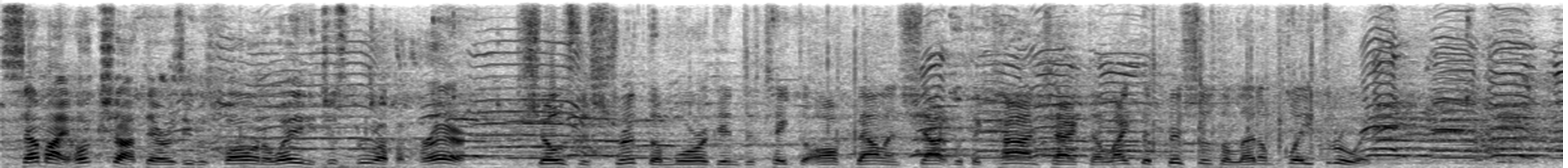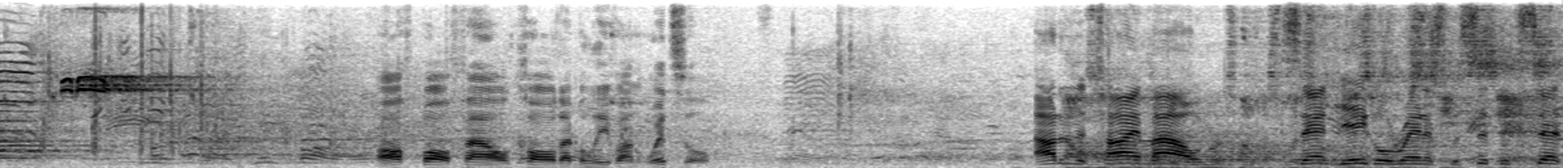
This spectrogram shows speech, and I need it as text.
semi hook shot there as he was falling away. He just threw up a prayer. Shows the strength of Morgan to take the off balance shot with the contact. I like the officials to let him play through it. Off ball foul called, I believe, on Witzel. Out of the timeout, San Diego ran a specific set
